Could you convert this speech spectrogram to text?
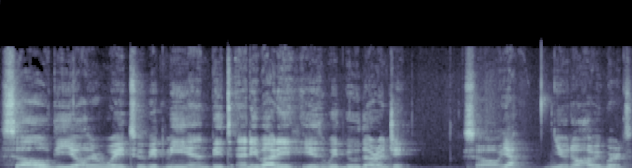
So the other way to beat me and beat anybody is with good RNG. So yeah, you know how it works.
